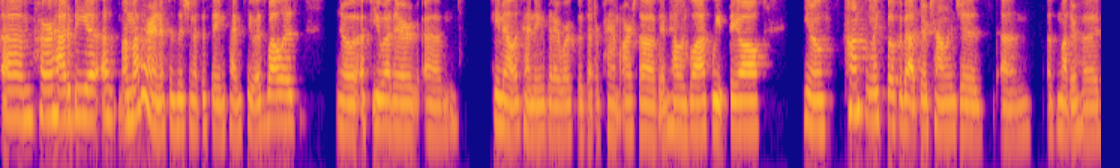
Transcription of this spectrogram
um, her how to be a, a mother and a physician at the same time too, as well as you know, a few other um, female attendings that I worked with, Dr. Pam Arsov and Helen Block, we, they all, you know, constantly spoke about their challenges um, of motherhood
